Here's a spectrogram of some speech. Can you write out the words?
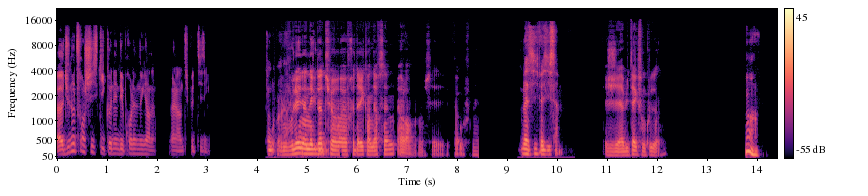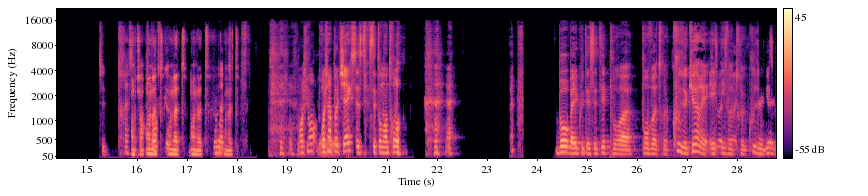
euh, d'une autre franchise qui connaît des problèmes de gardien. Voilà un petit peu de teasing. Vous voulez une anecdote sur euh, Frédéric Andersen? Alors, c'est pas ouf, mais Vas-y, vas-y, Sam. j'ai habité avec son cousin. Ah, C'est très on, sympa. on pense note, que- on note, on note, On note. on note. Franchement, prochain bon. pot check, c'est ton intro. Bon, bah écoutez, c'était pour, euh, pour votre coup de cœur et, et- toi, et Thomas, votre coup, de gueule,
